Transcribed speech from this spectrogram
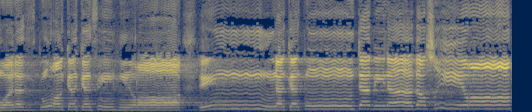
ونذكرك كثيرا. إنك كنت بنا بصيرا.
